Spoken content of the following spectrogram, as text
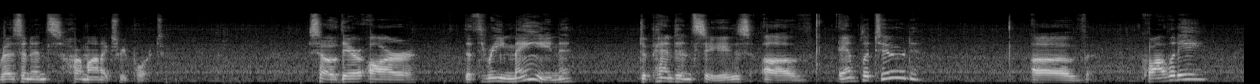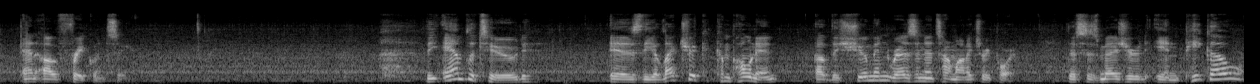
resonance harmonics report. So there are the three main dependencies of amplitude, of quality, and of frequency. The amplitude is the electric component of the Schumann resonance harmonics report. This is measured in pico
